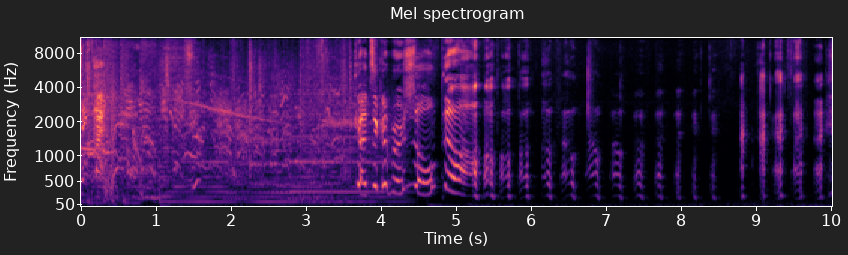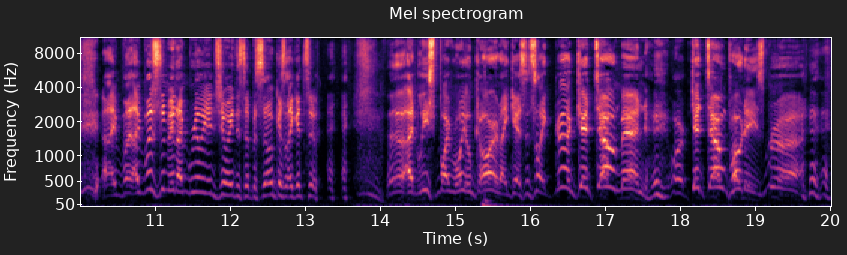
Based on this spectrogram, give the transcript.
Take that! Cut to commercial! I, I must admit, I'm really enjoying this episode because I get to uh, unleash my royal guard. I guess it's like, uh, get down, men, or get down, ponies. bruh."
